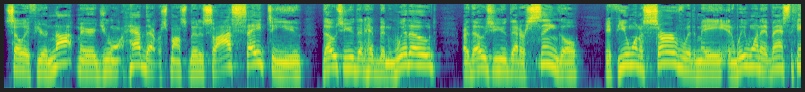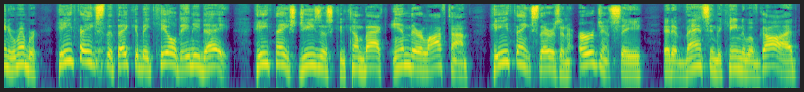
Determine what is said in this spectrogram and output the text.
So if you're not married, you won't have that responsibility. So I say to you, those of you that have been widowed, or those of you that are single, if you want to serve with me and we want to advance the kingdom, remember, he thinks that they could be killed any day. He thinks Jesus could come back in their lifetime. He thinks there's an urgency at advancing the kingdom of God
